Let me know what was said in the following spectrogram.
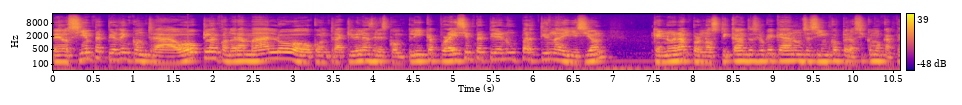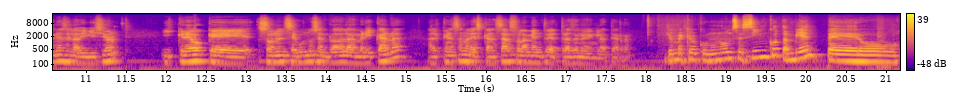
pero siempre pierden contra Oakland cuando era malo o contra Cleveland se les complica. Por ahí siempre pierden un partido en la división que no era pronosticado, entonces creo que quedan 11-5, pero sí como campeones de la división y creo que son el segundo sembrado de la americana. Alcanzan a descansar solamente detrás de Nueva Inglaterra. Yo me quedo con un 11-5 también, pero...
